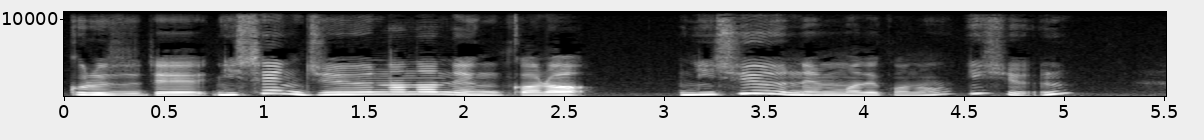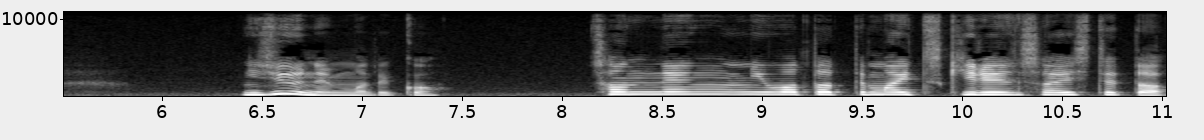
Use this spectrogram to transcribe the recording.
クルズで2017年から20年までかな ?20? ん ?20 年までか。3年にわたって毎月連載してた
